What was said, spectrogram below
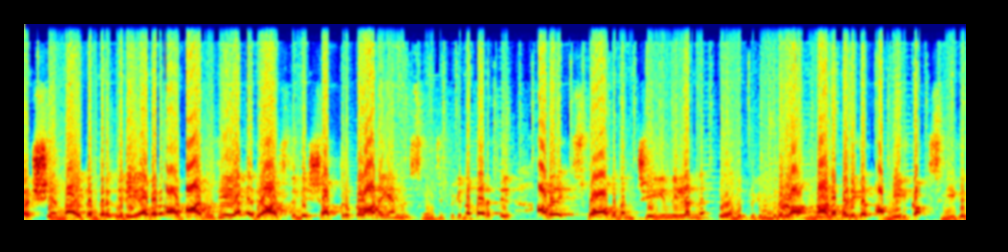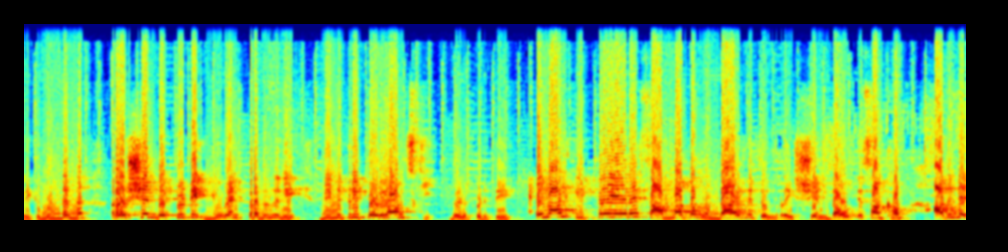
റഷ്യൻ നയതന്ത്രജ്ഞരെ അവർ ആതിഥേയ രാജ്യത്തിന്റെ ശത്രുക്കളാണ് എന്ന് സൂചിപ്പിക്കുന്ന തരത്തിൽ അവരെ സ്വാഗതം ചെയ്യുന്നില്ലെന്ന് തോന്നിപ്പിക്കുന്നതിനുള്ള നടപടികൾ അമേരിക്ക സ്വീകരിക്കുന്നുണ്ടെന്ന് റഷ്യൻ ഡെപ്യൂട്ടി യു എൻ പ്രതിനിധി ദിമിത്രി പൊളിയോൺസ്കി വെളിപ്പെടുത്തി. എന്നാൽ ഇത്രയേറെ സമ്മർദ്ദം ഉണ്ടായിരുന്നിട്ടും റഷ്യൻ ദൗത്യ സംഘം അതിന്റെ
